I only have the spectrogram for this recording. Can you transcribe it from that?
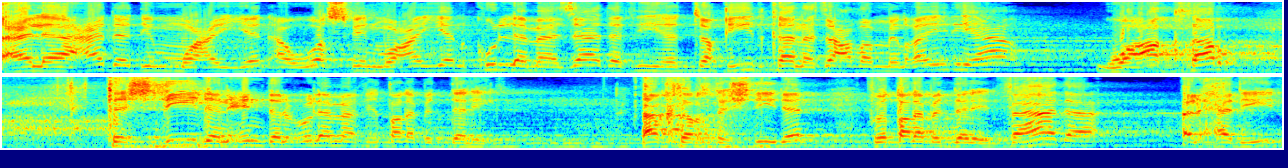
على عدد معين أو وصف معين كلما زاد فيها التقييد كانت أعظم من غيرها وأكثر تشديدا عند العلماء في طلب الدليل. أكثر تشديدا في طلب الدليل. فهذا الحديث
